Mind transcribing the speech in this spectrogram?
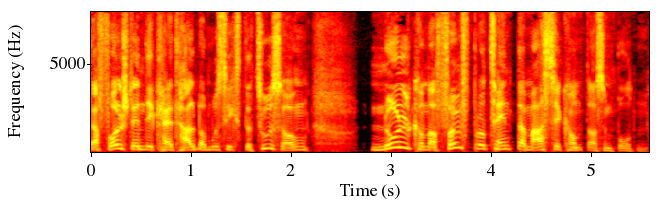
Der Vollständigkeit halber muss ich dazu sagen, 0,5 Prozent der Masse kommt aus dem Boden.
